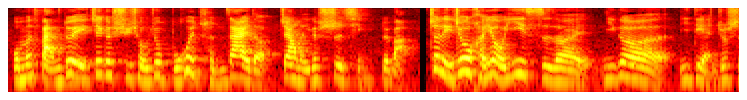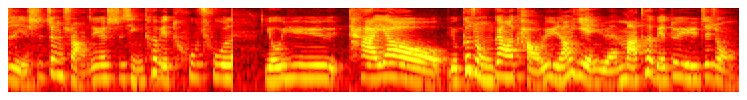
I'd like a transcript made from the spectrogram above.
我们反对这个需求就不会存在的这样的一个事情，对吧？这里就很有意思的一个一点，就是也是郑爽这个事情特别突出的，由于她要有各种各样的考虑，然后演员嘛，特别对于这种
